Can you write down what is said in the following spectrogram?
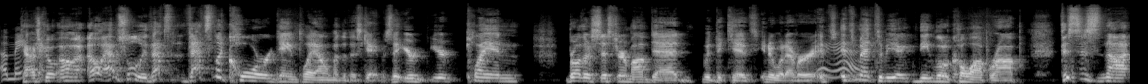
Amazing. Couch go. Oh, oh, absolutely. That's that's the core gameplay element of this game is that you're you're playing brother, sister, mom, dad with the kids. You know, whatever. Yeah, it's yeah. it's meant to be a neat little co-op romp. This is not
